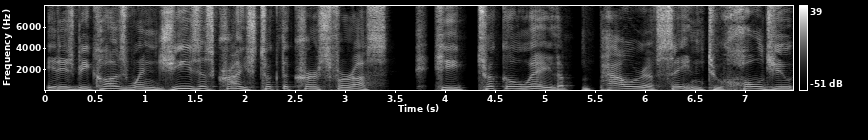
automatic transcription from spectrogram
It is because when Jesus Christ took the curse for us, he took away the power of Satan to hold you,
